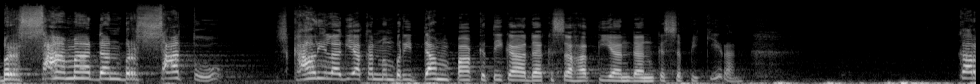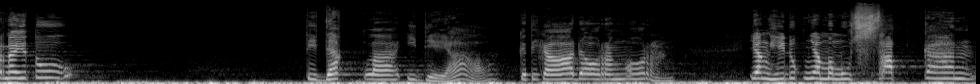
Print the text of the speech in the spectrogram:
bersama dan bersatu sekali lagi akan memberi dampak ketika ada kesehatian dan kesepikiran. Karena itu tidaklah ideal ketika ada orang-orang yang hidupnya memusatkan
